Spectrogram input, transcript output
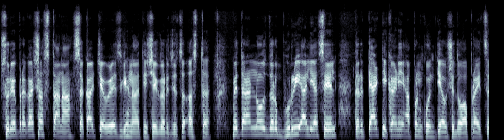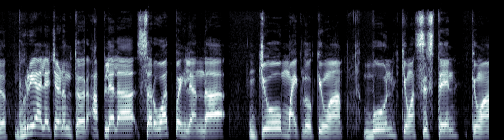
सूर्यप्रकाश असताना सकाळच्या वेळेस घेणं अतिशय गरजेचं असतं. मित्रांनो जर भुरी आली असेल तर त्या ठिकाणी आपण कोणती औषधं वापरायचं? भुरी आल्याच्यानंतर आपल्याला सर्वात पहिल्यांदा जो मायक्लो किंवा बोन किंवा सिस्टेन किंवा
